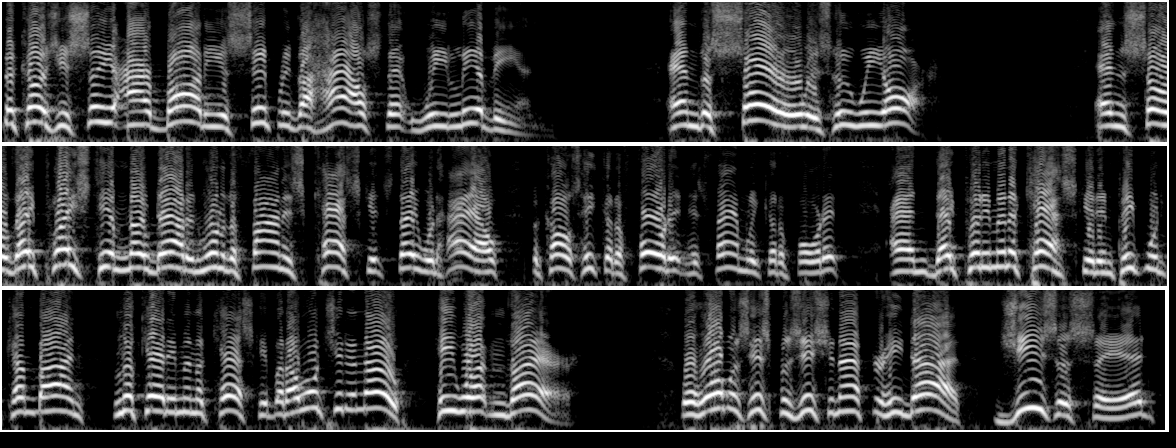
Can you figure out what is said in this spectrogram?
Because you see, our body is simply the house that we live in and the soul is who we are. And so they placed him, no doubt, in one of the finest caskets they would have because he could afford it and his family could afford it. And they put him in a casket, and people would come by and look at him in a casket. But I want you to know, he wasn't there. Well, what was his position after he died? Jesus said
